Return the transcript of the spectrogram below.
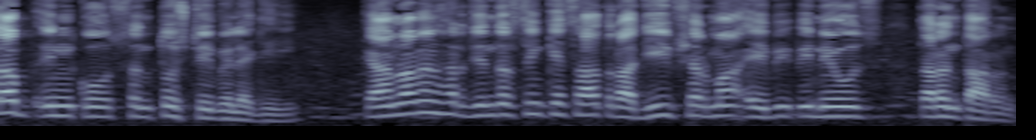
तब इनको संतुष्टि मिलेगी। कैमरामैन हरजिंदर सिंह के साथ राजीव शर्मा, एबीपी न्यूज़ तरन तारन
